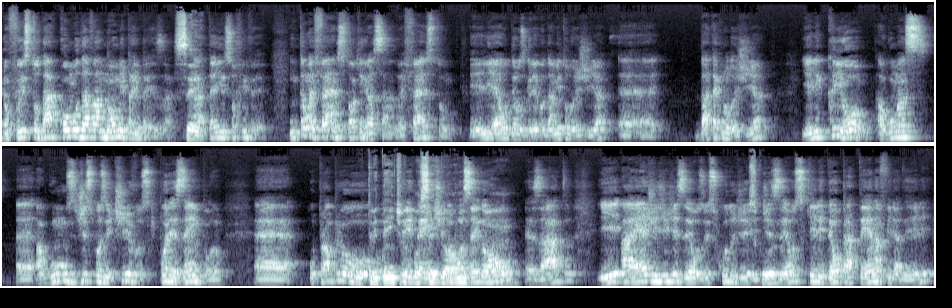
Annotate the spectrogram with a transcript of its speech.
Eu fui estudar como dava nome para a empresa. Sei. Até isso eu fui ver. Então Hefesto, olha que engraçado, Hefesto, ele é o deus grego da mitologia, é, da tecnologia e ele criou algumas, é, alguns dispositivos que, por exemplo, é, o próprio o tridente, tridente do Poseidon, do Poseidon é. exato, e a égide de Zeus, o escudo de, escudo. de Zeus que ele deu para Atena, filha dele,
